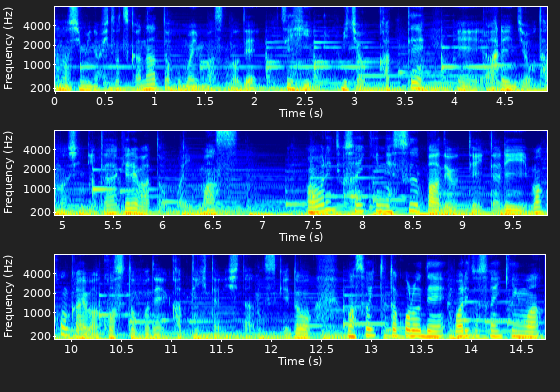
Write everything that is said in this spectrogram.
楽しみの一つかなと思いますので、ぜひ道を買って、えー、アレンジを楽しんでいただければと思います。まあ、割と最近ね、スーパーで売っていたり、まあ、今回はコストコで買ってきたりしたんですけど、まあ、そういったところで、割と最近は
